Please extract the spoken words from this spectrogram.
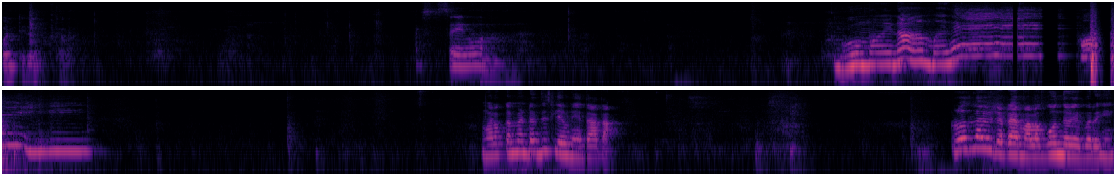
पलटी कर त्याला सेव नाम है मला कमेंट दिसले नाही आता रोज लाईव्हच्या टायमाला गोंधळे बरं ही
